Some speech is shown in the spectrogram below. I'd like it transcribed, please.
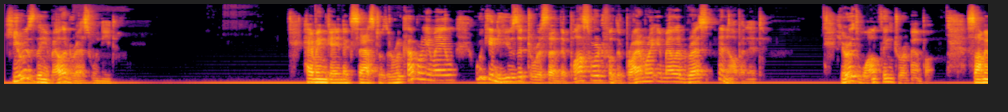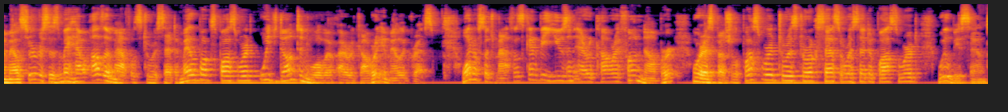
Here is the email address we need. Having gained access to the recovery email, we can use it to reset the password for the primary email address and open it. Here is one thing to remember. Some email services may have other methods to reset a mailbox password which don't involve a recovery email address. One of such methods can be using a recovery phone number, where a special password to restore access or reset a password will be sent.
